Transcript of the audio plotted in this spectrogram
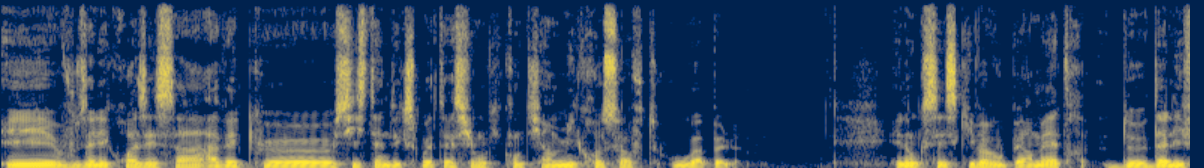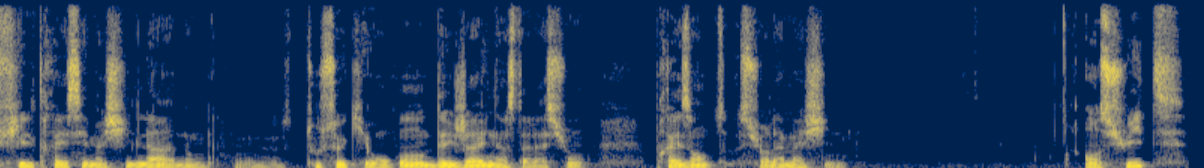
et vous allez croiser ça avec euh, système d'exploitation qui contient Microsoft ou Apple. Et donc c'est ce qui va vous permettre d'aller filtrer ces machines-là, donc euh, tous ceux qui auront déjà une installation présente sur la machine. Ensuite,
